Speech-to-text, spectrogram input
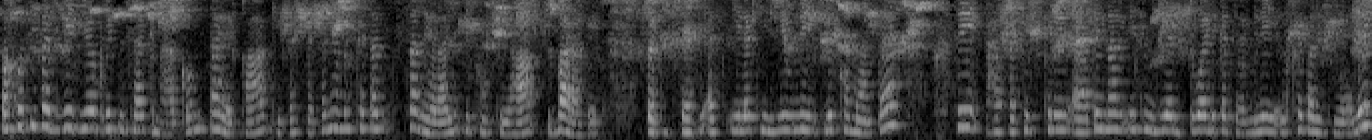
فاخوتي في الفيديو بغيت نشارك معكم طريقة كيفاش تعتنيو بالقطط الصغيرة اللي كيكون فيها البراغيث فبزاف الأسئلة كيجيوني في les commentaires. أختي عارفه كيسكري اعطينا الاسم ديال الدواء اللي كتعملي القطط ديالك.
